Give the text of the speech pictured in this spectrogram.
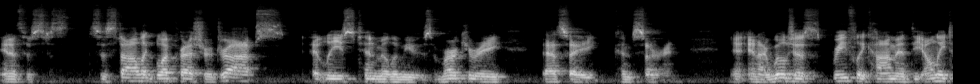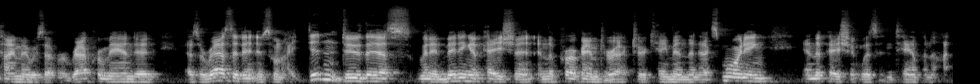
and if the systolic blood pressure drops at least 10 millimeters of mercury, that's a concern. And I will just briefly comment the only time I was ever reprimanded as a resident is when I didn't do this when admitting a patient, and the program director came in the next morning and the patient was in tamponade.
